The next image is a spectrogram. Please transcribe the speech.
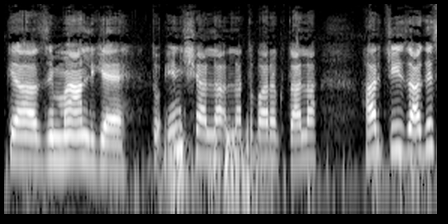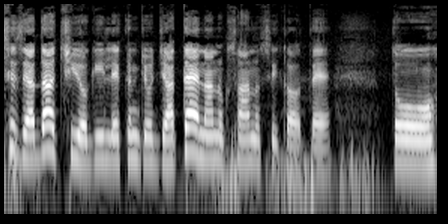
का ज़िम्मान लिया है। तो इन अल्लाह तबारक ताली हर चीज़ आगे से ज़्यादा अच्छी होगी, लेकिन जो जाता है ना, नुकसान उसी का होता है। तो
